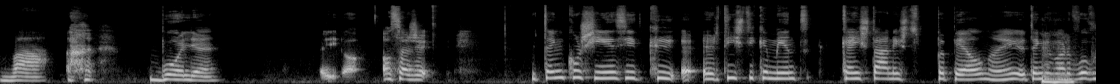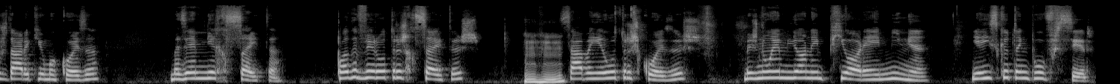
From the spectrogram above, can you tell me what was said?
vá. bolha. Ou seja, eu tenho consciência de que artisticamente quem está neste papel, não é? Eu tenho agora, vou-vos dar aqui uma coisa, mas é a minha receita. Pode haver outras receitas, sabem a outras coisas, mas não é melhor nem pior, é a minha. E é isso que eu tenho para oferecer.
